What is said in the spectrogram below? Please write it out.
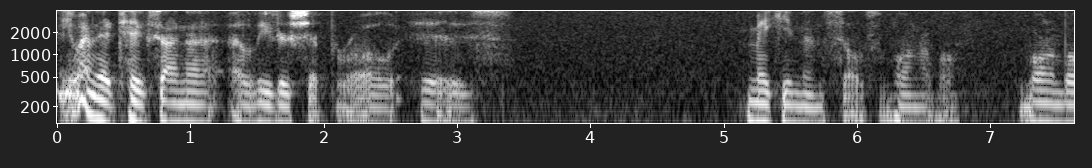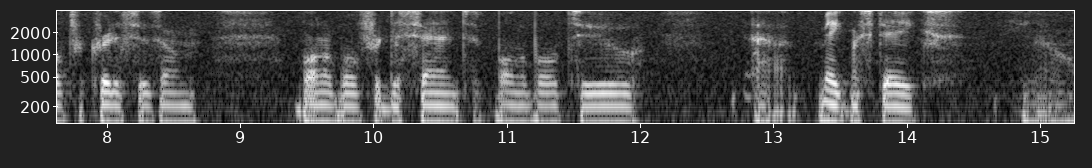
Anyone that takes on a, a leadership role is making themselves vulnerable, vulnerable for criticism, vulnerable for dissent, vulnerable to uh, make mistakes, you know.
